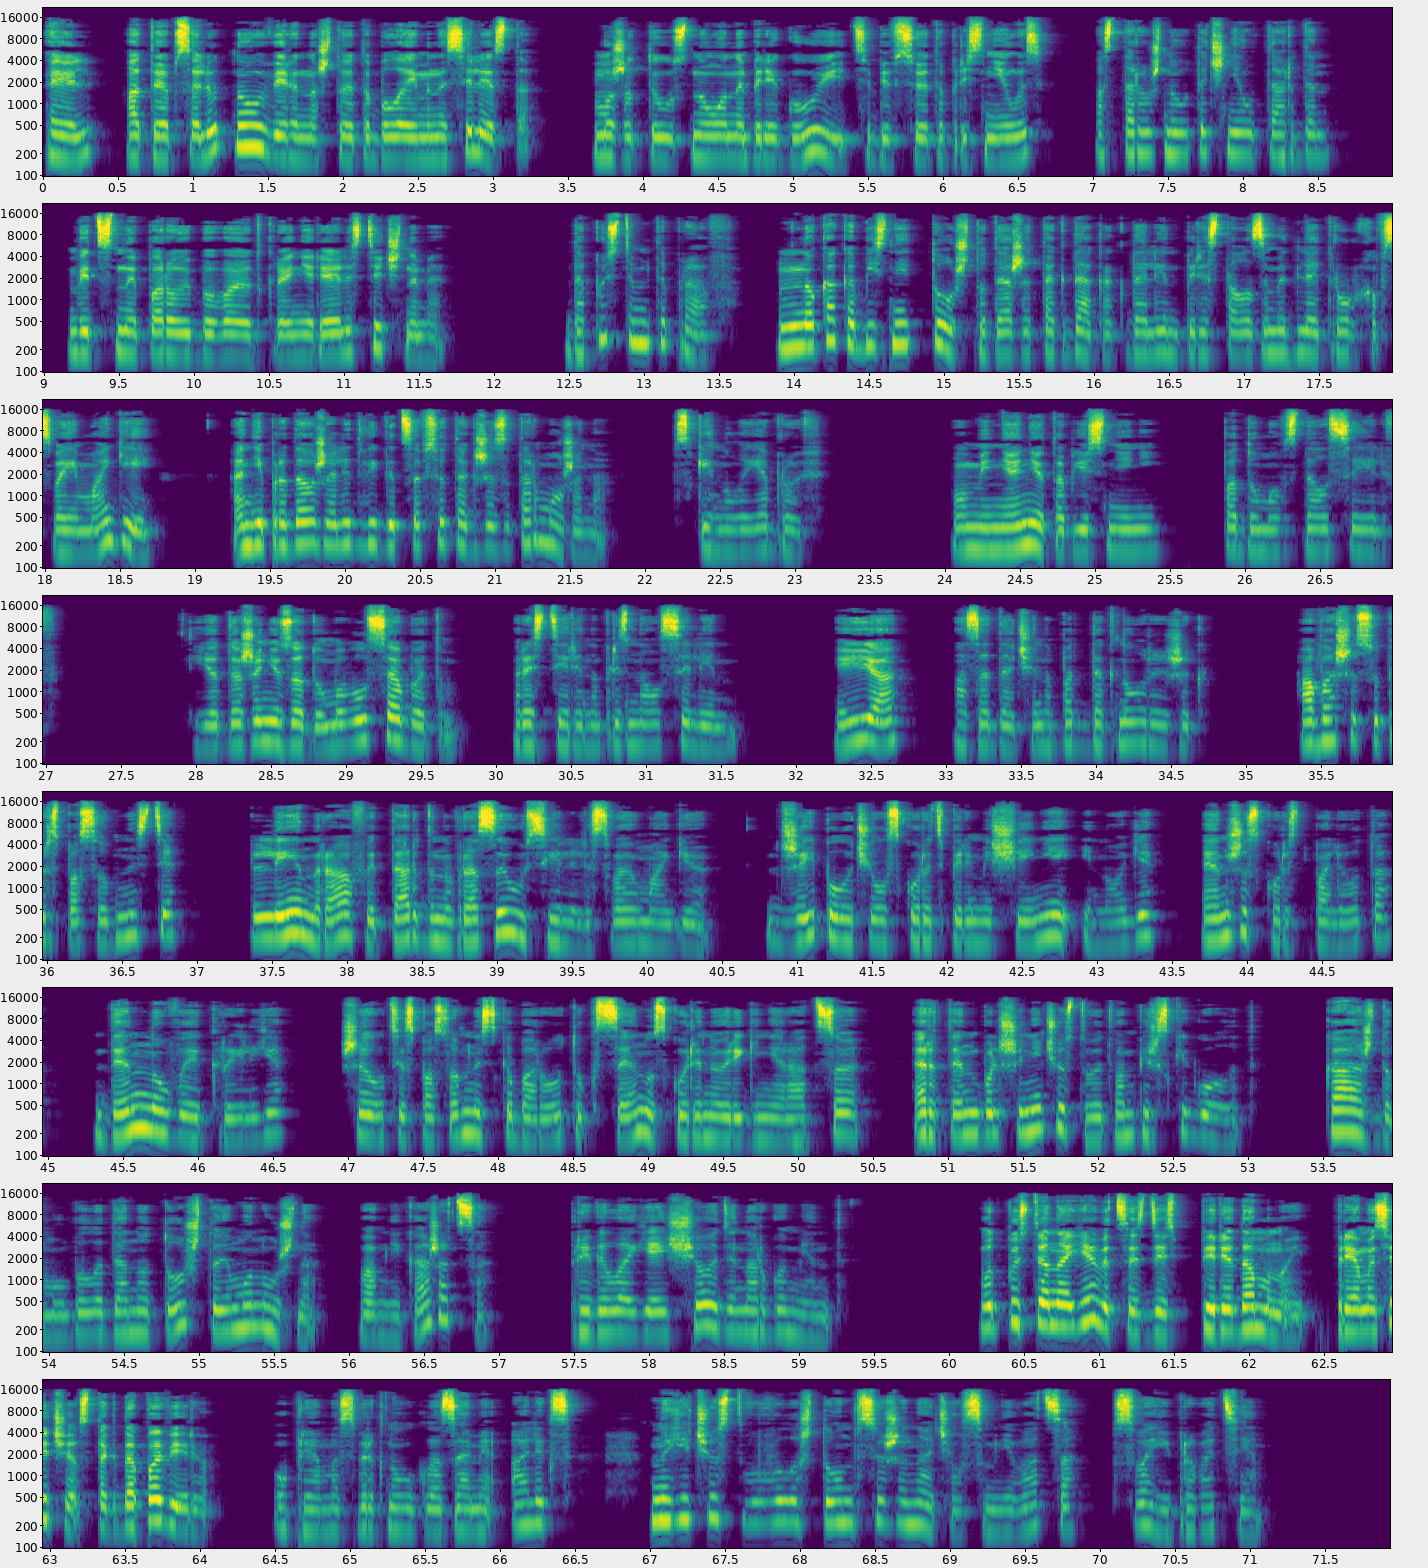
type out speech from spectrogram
«Эль, а ты абсолютно уверена, что это была именно Селеста? Может, ты уснула на берегу, и тебе все это приснилось?» – осторожно уточнил Тарден. «Ведь сны порой бывают крайне реалистичными». Допустим, ты прав. Но как объяснить то, что даже тогда, когда Лин перестал замедлять Рурхов своей магией, они продолжали двигаться все так же заторможенно? вскинула я бровь. «У меня нет объяснений», – подумав, сдался эльф. «Я даже не задумывался об этом», – растерянно признался Лин. «И я», – озадаченно поддакнул Рыжик. «А ваши суперспособности?» Лин, Раф и Тарден в разы усилили свою магию. Джей получил скорость перемещения и ноги, Энджи – скорость полета, Дэн – новые крылья, Шелти – способность к обороту, Ксен – ускоренную регенерацию, Эртен больше не чувствует вампирский голод. Каждому было дано то, что ему нужно, вам не кажется? Привела я еще один аргумент. «Вот пусть она явится здесь передо мной, прямо сейчас, тогда поверю», – упрямо сверкнул глазами Алекс, но я чувствовала, что он все же начал сомневаться – своей правоте.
